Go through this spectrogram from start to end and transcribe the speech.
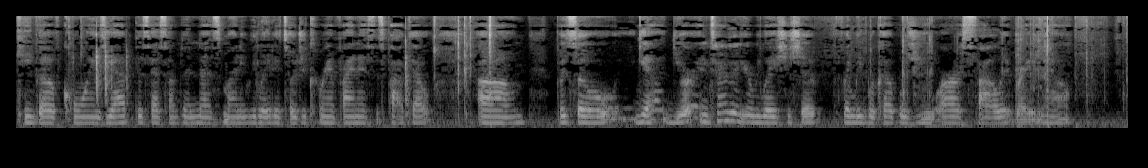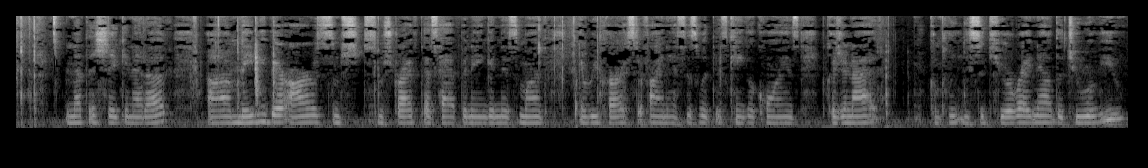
King of coins. Yep, this has something that's money related. Told you Korean finances popped out. Um, but so, yeah, you're in terms of your relationship for Libra couples, you are solid right now. Nothing shaking that up. Um, maybe there are some some strife that's happening in this month in regards to finances with this King of Coins because you're not completely secure right now, the two of you.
